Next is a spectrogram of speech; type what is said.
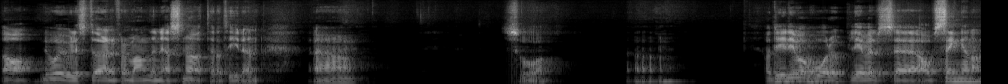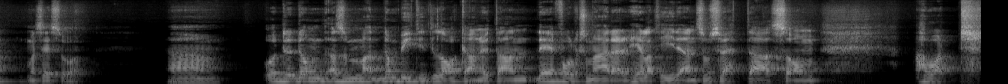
ja, det var ju väldigt störande för de andra när jag snöt hela tiden. Uh, så... Uh, Ja, det, det var vår upplevelse av sängarna, om man säger så. Uh, och de, de, alltså, de byter inte lakan, utan det är folk som är där hela tiden, som svettas, som har varit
